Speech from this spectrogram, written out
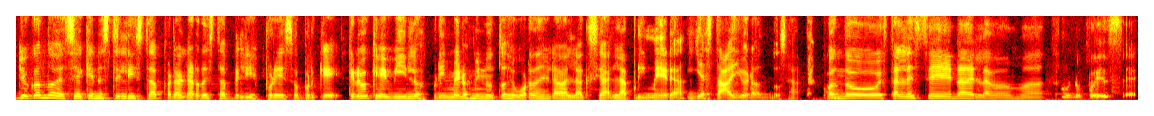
Yo cuando decía que no estoy lista para hablar de esta peli es por eso, porque creo que vi los primeros minutos de Guardianes de la Galaxia, la primera, y ya estaba llorando, o sea, cuando está la escena de la mamá, no puede ser.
